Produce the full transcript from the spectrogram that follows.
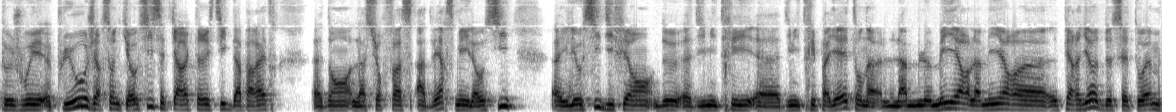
peut jouer plus haut. Gerson qui a aussi cette caractéristique d'apparaître euh, dans la surface adverse, mais il euh, est aussi différent de euh, Dimitri Dimitri Payet. On a la, le meilleur la meilleure période de cet OM.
